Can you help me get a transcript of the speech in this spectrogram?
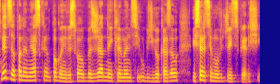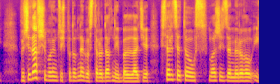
Wnet za panem Jaskrem pogoń wysłał, bez żadnej klemencji ubić go kazał i serce mu wydrzeć z piersi. Wyczytawszy bowiem coś podobnego w starodawnej balladzie, serce to usmażyć zamiarował i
